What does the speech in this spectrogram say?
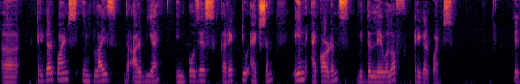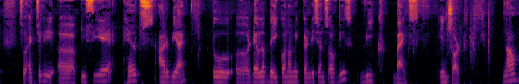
Uh, trigger points implies the RBI imposes corrective action in accordance with the level of trigger points. Okay so actually uh, PCA helps RBI to uh, develop the economic conditions of these weak banks in short. Now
